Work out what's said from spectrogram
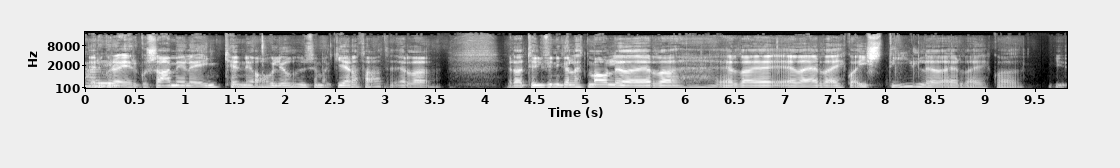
Er ykkur samiðilega einkenni á ljóðum sem að gera það? Er það, er það tilfinningarlegt mál eða er það, er það, eða er það eitthvað í stíl eða er það eitthvað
